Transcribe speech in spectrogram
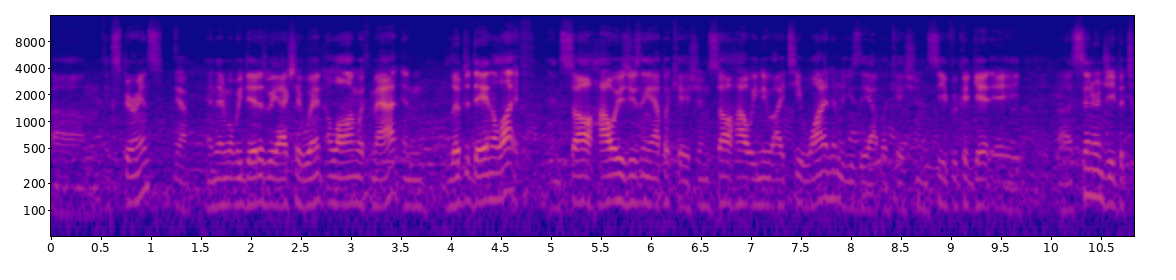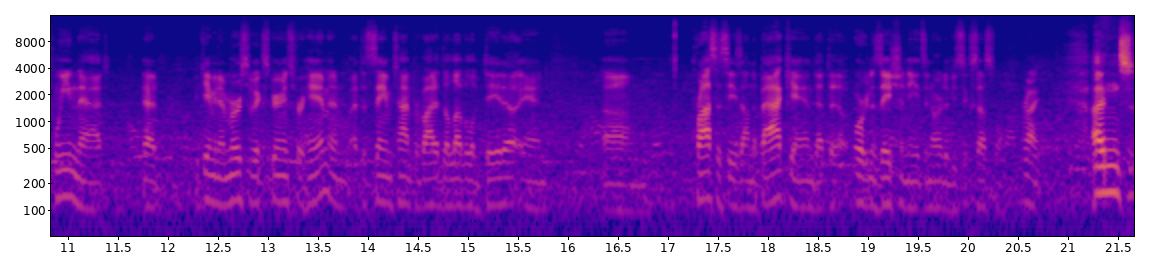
um, experience. Yeah. And then what we did is we actually went along with Matt and lived a day in the life and saw how he was using the application, saw how we knew IT wanted him to use the application, and see if we could get a uh, synergy between that that became an immersive experience for him and at the same time provided the level of data and um, processes on the back end that the organization needs in order to be successful. Right. And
